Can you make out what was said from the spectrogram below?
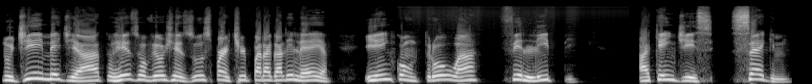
No dia imediato, resolveu Jesus partir para a Galiléia e encontrou a Felipe, a quem disse: Segue-me.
